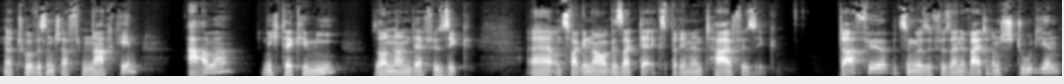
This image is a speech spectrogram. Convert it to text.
Naturwissenschaften nachgehen, aber nicht der Chemie, sondern der Physik. Äh, und zwar genauer gesagt der Experimentalphysik. Dafür, beziehungsweise für seine weiteren Studien,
